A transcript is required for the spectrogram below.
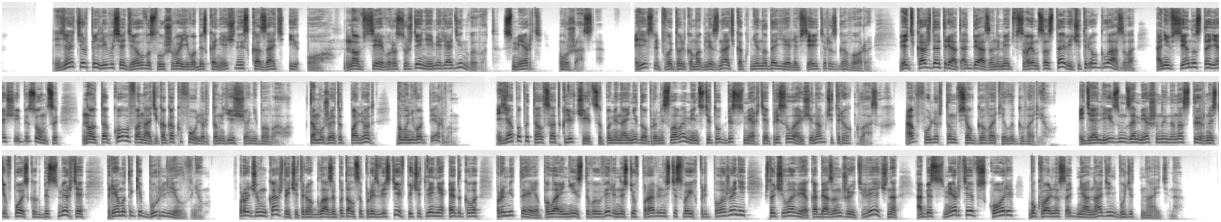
Я терпеливо сидел, выслушивая его бесконечные «сказать» и «о». Но все его рассуждения имели один вывод — смерть ужасна. Если б вы только могли знать, как мне надоели все эти разговоры. Ведь каждый отряд обязан иметь в своем составе четырехглазого. Они все настоящие безумцы, но такого фанатика, как Фуллертон, еще не бывало. К тому же этот полет был у него первым. Я попытался отключиться, поминая недобрыми словами Институт Бессмертия, присылающий нам четырехглазых. А Фуллертон все говорил и говорил. Идеализм, замешанный на настырности в поисках бессмертия, прямо-таки бурлил в нем. Впрочем, каждый четырехглазый пытался произвести впечатление эдакого Прометея, пылая неистовой уверенностью в правильности своих предположений, что человек обязан жить вечно, а бессмертие вскоре, буквально со дня на день, будет найдено.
